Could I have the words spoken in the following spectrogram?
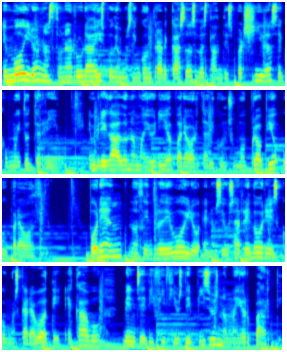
En Boiro, nas zonas rurais, podemos encontrar casas bastante esparxidas e con moito terreo, empregado na maioría para horta de consumo propio ou para ocio. Porén, no centro de Boiro e nos seus arredores, como Escarabote e Cabo, vense edificios de pisos na maior parte.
